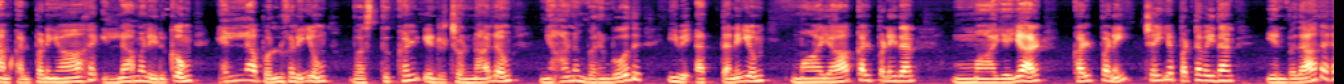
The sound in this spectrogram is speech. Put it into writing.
நாம் கற்பனையாக இல்லாமல் இருக்கும் எல்லா பொருள்களையும் வஸ்துக்கள் என்று சொன்னாலும் ஞானம் வரும்போது இவை அத்தனையும் மாயா கல்பனைதான். மாயையால் கல்பனை செய்யப்பட்டவைதான் என்பதாக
